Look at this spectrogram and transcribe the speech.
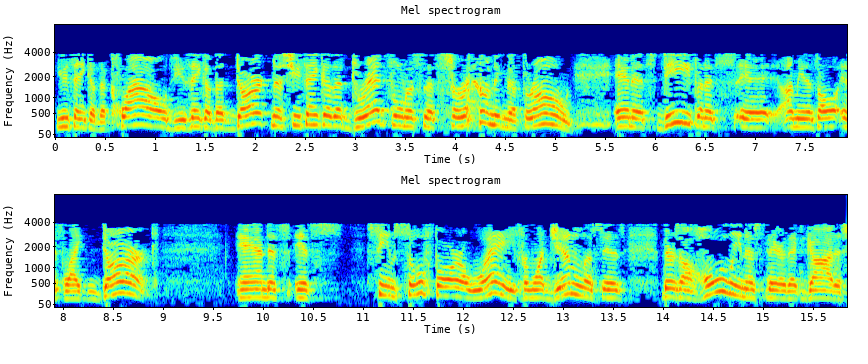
You think of the clouds. You think of the darkness. You think of the dreadfulness that's surrounding the throne. And it's deep, and it's, eh, I mean, it's all, it's like dark, and it's, it's seems so far away from what gentleness is. There's a holiness there that God is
